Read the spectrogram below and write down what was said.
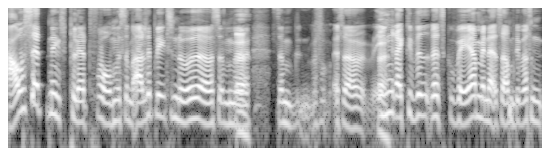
afsætningsplatforme, som aldrig blev til noget, og som, Ja. øh, som altså, ingen ja. rigtig ved, hvad det skulle være, men altså om det var sådan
